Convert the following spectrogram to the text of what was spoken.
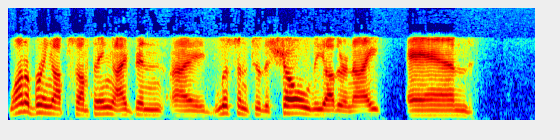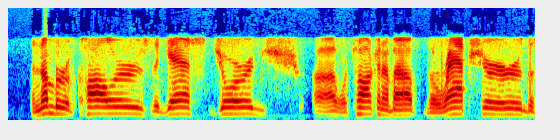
want to bring up something. I've been I listened to the show the other night, and a number of callers, the guests, George, uh, were talking about the rapture, the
